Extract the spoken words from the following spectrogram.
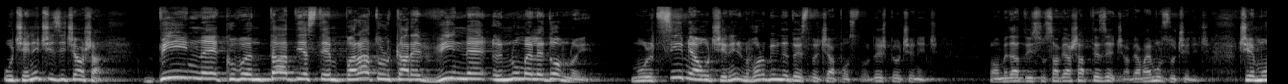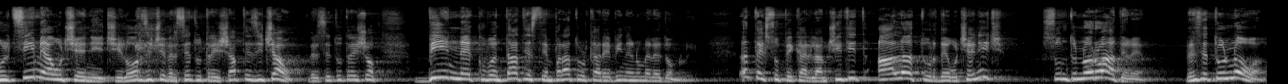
Ucenicii ziceau așa, binecuvântat este împăratul care vine în numele Domnului. Mulțimea ucenici, nu vorbim de 12 apostoli, 12 ucenici. un moment dat Iisus avea 70, avea mai mulți ucenici. Ce mulțimea ucenicilor, zice versetul 37, ziceau, versetul 38, binecuvântat este împăratul care vine în numele Domnului. În textul pe care l-am citit, alături de ucenici, sunt noroadele. Versetul 9.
